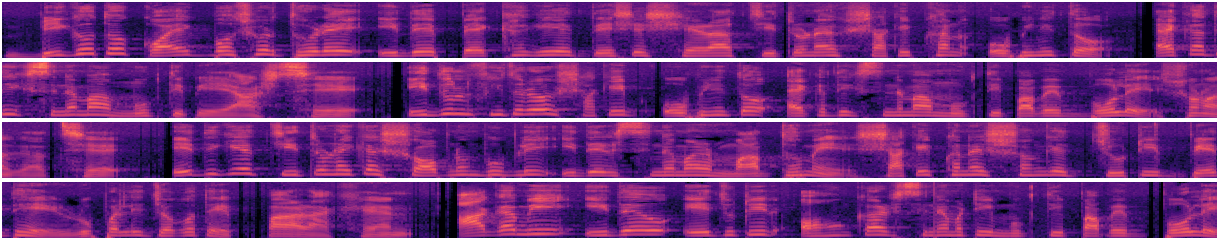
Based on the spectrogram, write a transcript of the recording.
বিগত কয়েক বছর ধরে ঈদে প্রেক্ষাগৃহে দেশের সেরা চিত্রনায়ক শাকিব খান অভিনীত একাধিক সিনেমা মুক্তি পেয়ে আসছে। ঈদুল ফিতরেও শাকিব অভিনীত একাধিক সিনেমা মুক্তি পাবে বলে শোনা যাচ্ছে। এদিকে চিত্রনায়িকা শবনম বুবলি ঈদের সিনেমার মাধ্যমে শাকিব খানের সঙ্গে জুটি বেঁধে রূপালী জগতে পা রাখেন। আগামী ঈদেও এ জুটির অহংকার সিনেমাটি মুক্তি পাবে বলে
